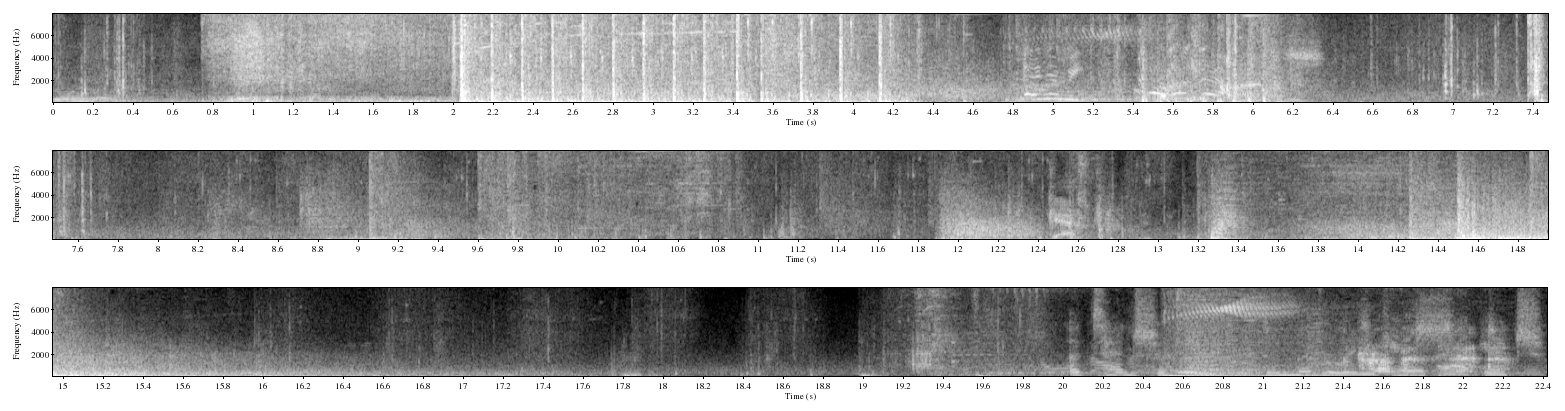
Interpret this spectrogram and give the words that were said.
Warning. Enemy! Over there! Gas. Attention. Delivering care package.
